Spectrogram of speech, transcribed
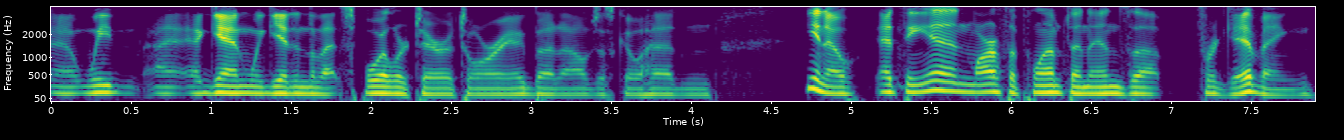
uh, we I, again we get into that spoiler territory but I'll just go ahead and you know at the end Martha Plimpton ends up forgiving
